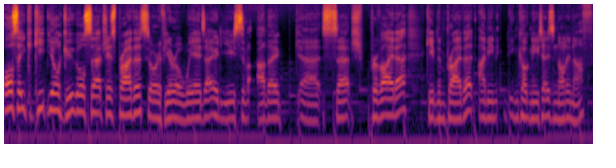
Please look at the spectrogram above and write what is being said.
Also, you can keep your Google searches private, or if you're a weirdo and use some other uh, search provider, keep them private. I mean, incognito is not enough.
